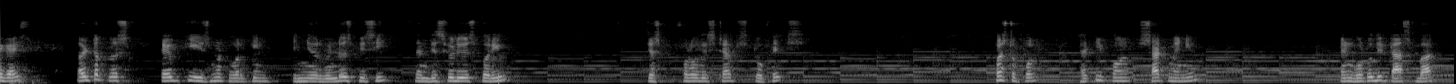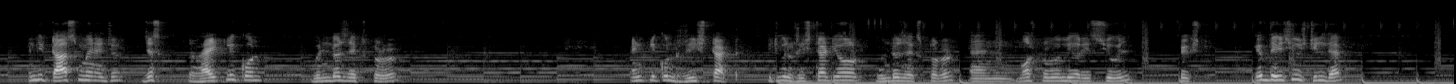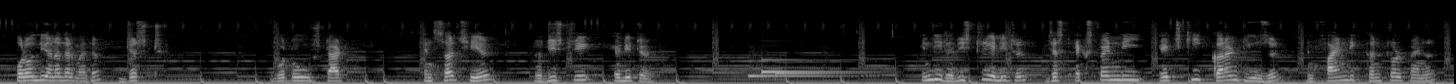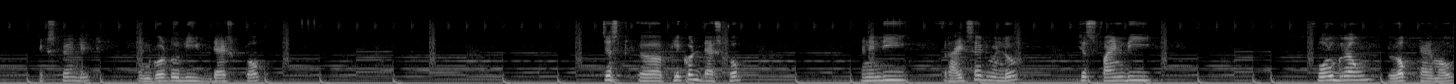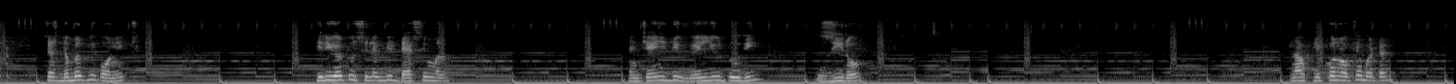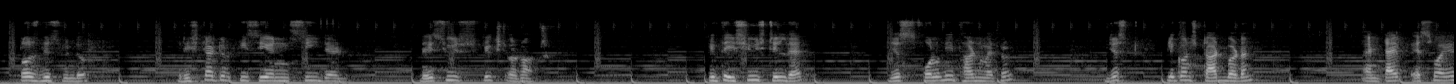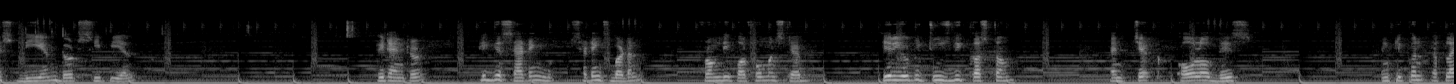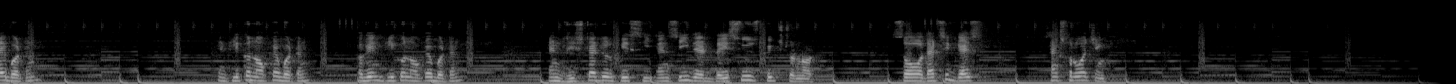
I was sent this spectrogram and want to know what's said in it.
Hey guys, Alt plus tab key is not working in your Windows PC, then this video is for you. Just follow the steps to fix. First of all, right click on Start menu and go to the taskbar. In the task manager, just right click on Windows Explorer and click on Restart. It will restart your Windows Explorer and most probably your issue will fixed. If the issue is still there, follow the another method. Just go to Start and search here Registry Editor. In the registry editor, just expand the H key current user and find the control panel, expand it and go to the desktop. Just uh, click on desktop and in the right side window, just find the foreground lock timeout. Just double click on it. Here you have to select the decimal and change the value to the 0 now click on ok button. Close this window. Restart your pc and see that the issue is fixed or not. If the issue is still there just follow the third method. Just click on start button and type sysdm.cpl hit enter. Click the setting settings button from the performance tab. Here you have to choose the custom and check all of this and click on apply button and click on ok button. Again click on ok button and restart your pc and see that the issue is fixed or not. So that's it guys. Thanks for watching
